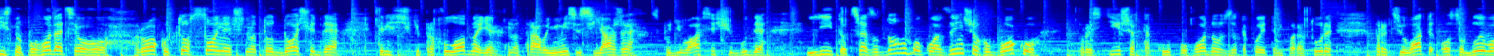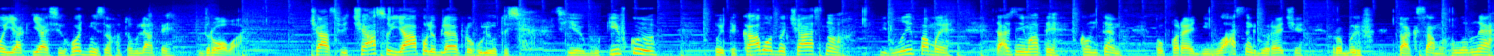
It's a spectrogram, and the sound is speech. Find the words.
Дійсно, погода цього року то сонячно, то дощ іде, трішечки прохолодно, як на травень місяць. Я вже сподівався, що буде літо. Це з одного боку, а з іншого боку, простіше в таку погоду за такої температури працювати, особливо як я сьогодні заготовляти дрова. Час від часу я полюбляю прогулюватись цією бруківкою, пити каву одночасно під липами та знімати контент. Попередній власник, до речі, робив так само. Головне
